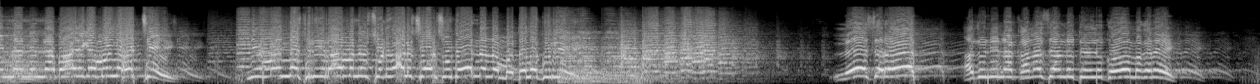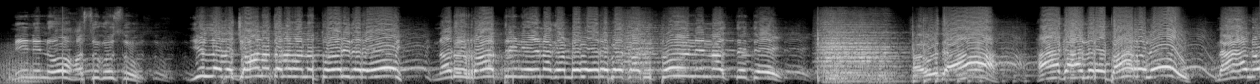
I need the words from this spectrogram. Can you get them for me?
ಇನ್ನ ನಿನ್ನ ಬಾಳಿಗೆ ಮುಳ್ಳು ಹಚ್ಚಿ. ನಿಮ್ಮಣ್ಣ ಶ್ರೀರಾಮನ ಸುಡಗಾಲು ಸೇರಿಸುವುದೇ ನನ್ನ ಮೊದಲ ಗುರಿ. ಲೇಸರ ಅದು ನಿನ್ನ ಕನಸೆಂದು ತಿಳಿದುಕೋ ಮಗನೇ. ನೀನಿನ್ನು ಹಸುಗುಸು. ಇಲ್ಲದ ಜಾನತನವನ್ನು ತೋರಿದರೆ ನಡು ರಾತ್ರಿ ನೇಣಗಂಬವೇರಬೇಕಾದಿತ್ತು ನಿನ್ನ ಸ್ಥಿತಿ. ಹೌದಾ? ಹಾಗಾದರೆ ಬಾರಲೇ. ನಾನು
